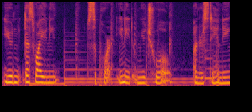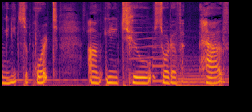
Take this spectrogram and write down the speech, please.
you that's why you need support. You need mutual understanding. You need support. Um, you need to sort of have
